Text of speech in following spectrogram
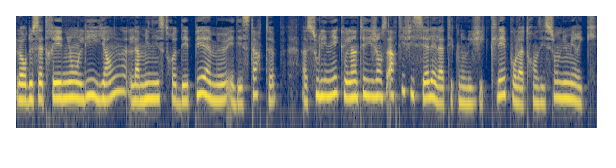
Lors de cette réunion, Li Yang, la ministre des PME et des start-up, a souligné que l'intelligence artificielle est la technologie clé pour la transition numérique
